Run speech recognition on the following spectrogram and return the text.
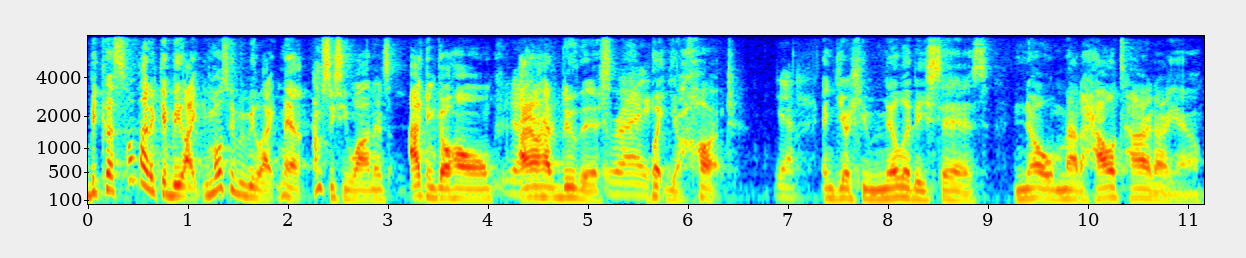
because somebody could be like, most people be like, man, I'm CeCe Winans. I can go home. I don't have to do this. Right. But your heart yeah. and your humility says, no matter how tired I am,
